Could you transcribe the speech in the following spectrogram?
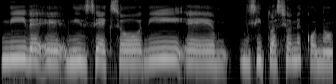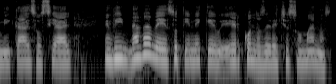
ni de eh, ni sexo, ni, eh, ni, situación económica, social, en fin, nada de eso tiene que ver con los derechos humanos.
